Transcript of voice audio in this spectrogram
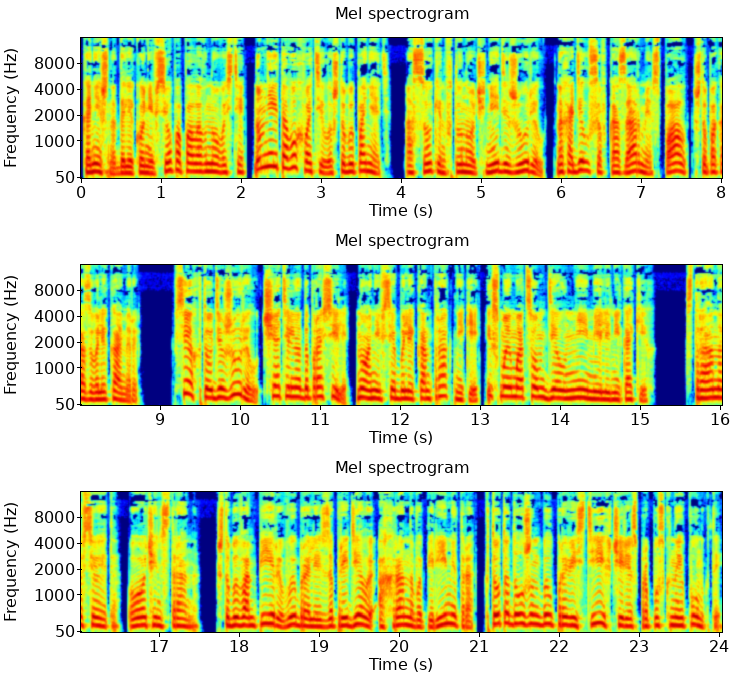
Конечно, далеко не все попало в новости, но мне и того хватило, чтобы понять. А Сокин в ту ночь не дежурил, находился в казарме, спал, что показывали камеры. Всех, кто дежурил, тщательно допросили, но они все были контрактники и с моим отцом дел не имели никаких. Странно все это, очень странно. Чтобы вампиры выбрались за пределы охранного периметра, кто-то должен был провести их через пропускные пункты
